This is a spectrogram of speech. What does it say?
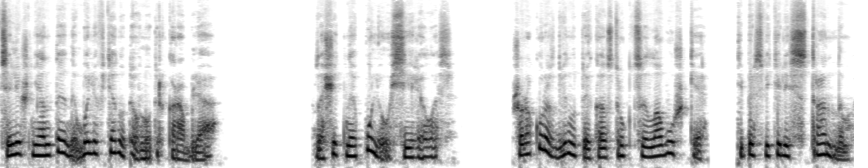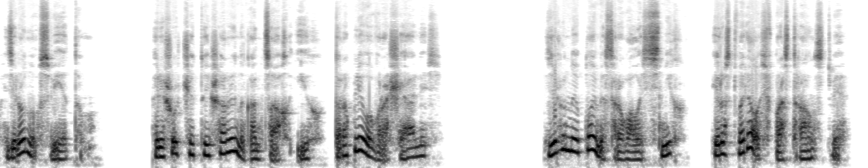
Все лишние антенны были втянуты внутрь корабля. Защитное поле усилилось. Широко раздвинутые конструкции ловушки теперь светились странным зеленым светом. Решетчатые шары на концах их торопливо вращались. Зеленое пламя срывалось с них и растворялось в пространстве.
